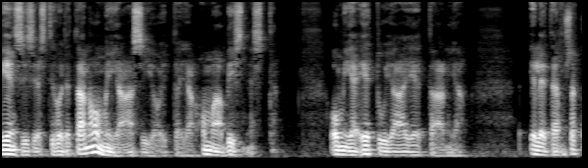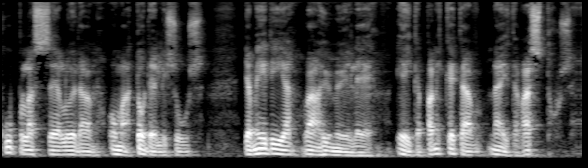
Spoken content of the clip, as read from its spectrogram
niin ensisijaisesti hoidetaan omia asioita ja omaa bisnestä. Omia etuja ajetaan ja eletään kuplassa ja luodaan oma todellisuus. Ja media vaan hymyilee, eikä pane ketään näitä vastuuseen.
